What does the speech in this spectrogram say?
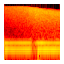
oh,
